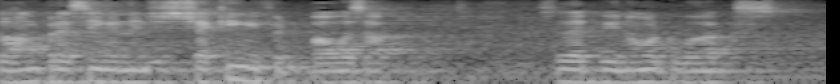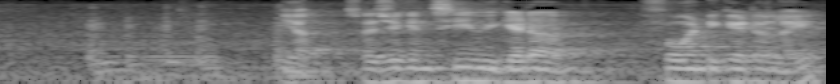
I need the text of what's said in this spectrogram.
long pressing and then just checking if it powers up so that we know it works. Yeah, so as you can see, we get a 4 indicator light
